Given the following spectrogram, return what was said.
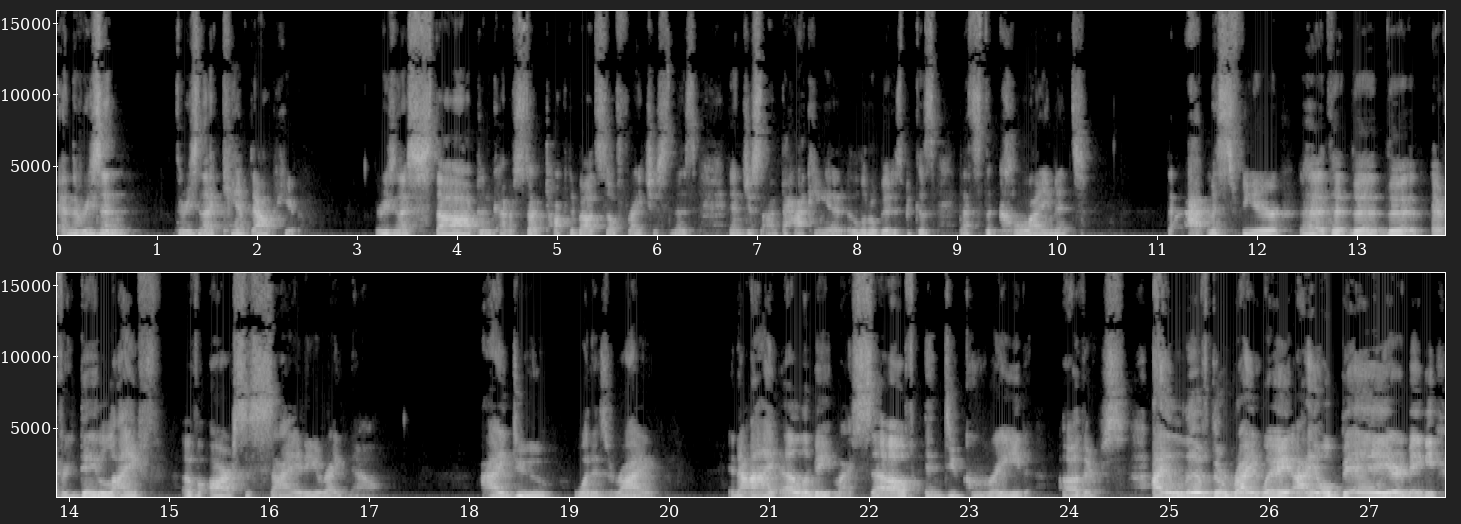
And the reason, the reason I camped out here, the reason I stopped and kind of started talking about self righteousness and just unpacking it a little bit is because that's the climate, the atmosphere, uh, the, the, the everyday life of our society right now. I do what is right and I elevate myself and degrade others. I live the right way. I obey or maybe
